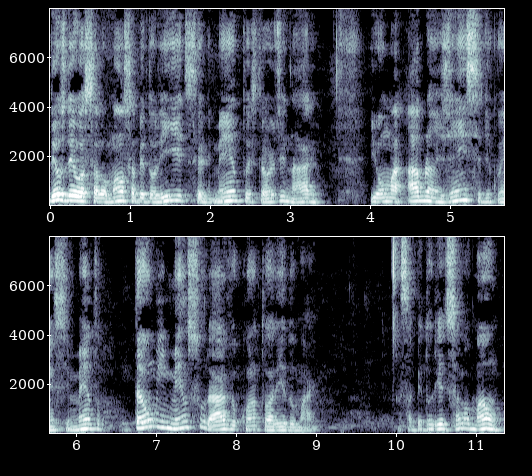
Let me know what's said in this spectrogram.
Deus deu a Salomão sabedoria e discernimento extraordinário e uma abrangência de conhecimento tão imensurável quanto a areia do mar. A sabedoria de Salomão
